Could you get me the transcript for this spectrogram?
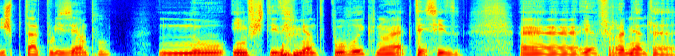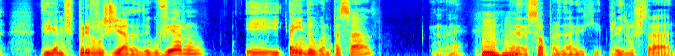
e espetar, por exemplo, no investimento público, não é? Que tem sido uh, a ferramenta, digamos, privilegiada do governo e ainda o ano passado, não é? Uhum. Uh, só para dar aqui, para ilustrar,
